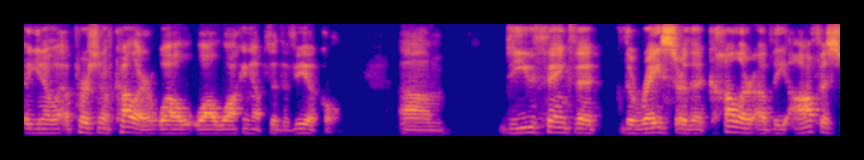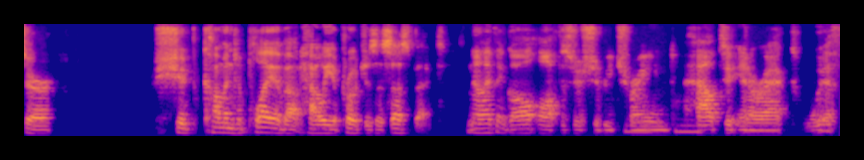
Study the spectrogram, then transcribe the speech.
you know a person of color while while walking up to the vehicle um, do you think that the race or the color of the officer should come into play about how he approaches a suspect no i think all officers should be trained mm-hmm. how to interact with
